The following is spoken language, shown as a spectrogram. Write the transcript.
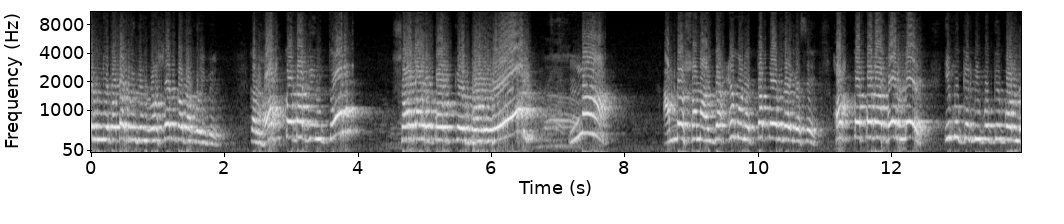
এমনি কথা কইবেন, রসের কথা কইবেন। কারণ হক কথা কিন্তু সবার পক্ষে বলবেন না। আমরা সমাজটা এমন একটা পর্যায়ে গেছে, হক কথাটা বললে ইমুকের বিপক্ষে বললে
